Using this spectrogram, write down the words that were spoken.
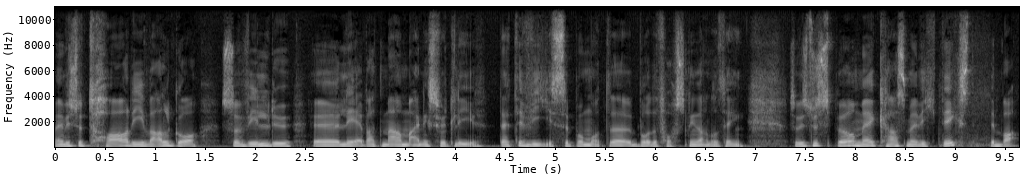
Men hvis du tar de valgene, så vil du uh, leve et mer meningsfullt liv. Dette viser på en måte både forskning og andre ting. Så hvis du spør meg hva som er viktigst, det er bare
